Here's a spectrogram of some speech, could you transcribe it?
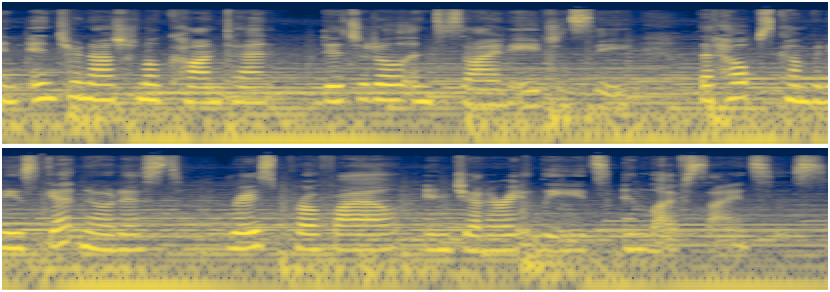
an international content, digital, and design agency that helps companies get noticed, raise profile, and generate leads in life sciences.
